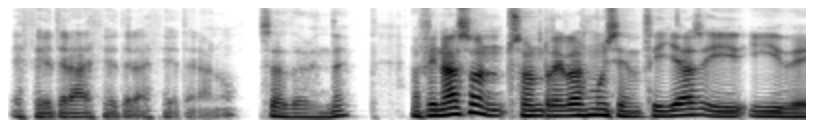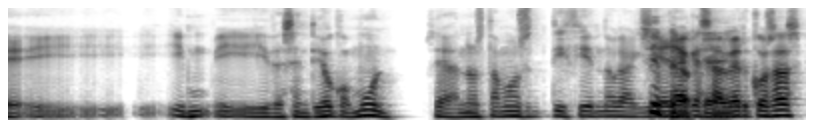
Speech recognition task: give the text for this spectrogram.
etcétera, etcétera, etcétera, ¿no? Exactamente. Al final son, son reglas muy sencillas y, y de, y- de sentido común. O sea, no estamos diciendo que aquí Sí, haya que- saber cosas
